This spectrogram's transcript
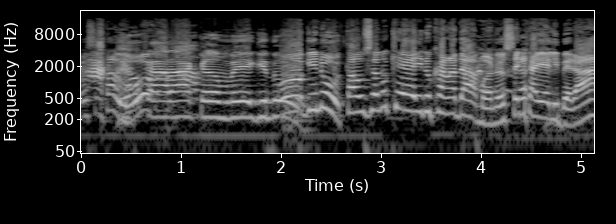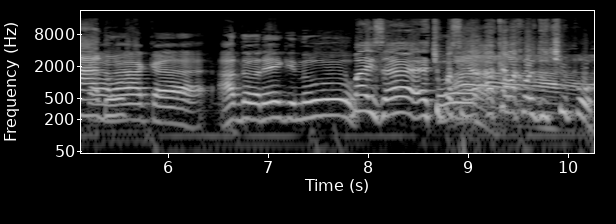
não. Você tá louco. Caraca, Megno! Ô, Gnu, tá usando o que aí no Canadá, mano? Eu sei que aí é liberado. Caraca, adorei, Gnu! Mas é, é tipo assim, é aquela coisa do tipo.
